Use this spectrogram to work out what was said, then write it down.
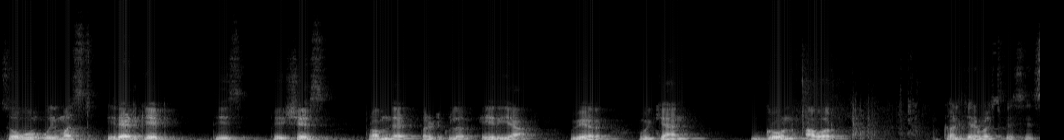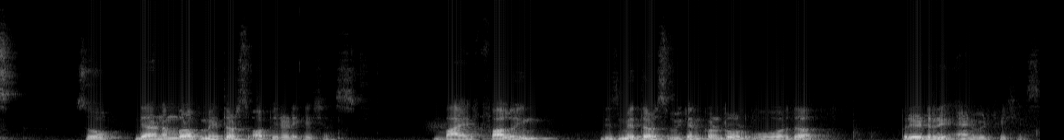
So we must eradicate these fishes from that particular area where we can grow our culturable species. So there are number of methods of eradications. By following these methods, we can control over the predatory and weed fishes.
